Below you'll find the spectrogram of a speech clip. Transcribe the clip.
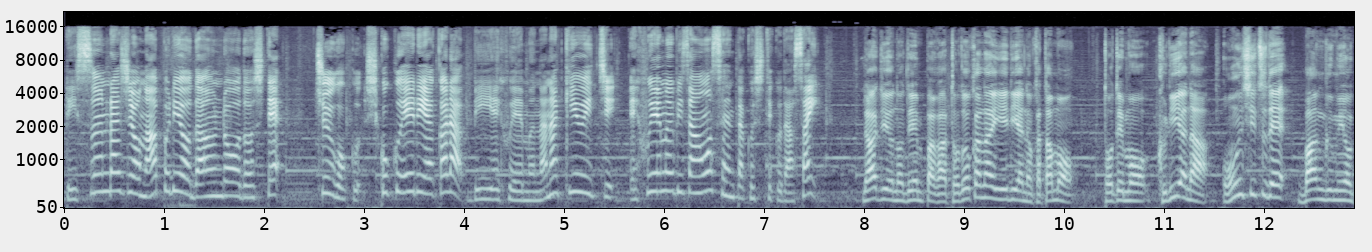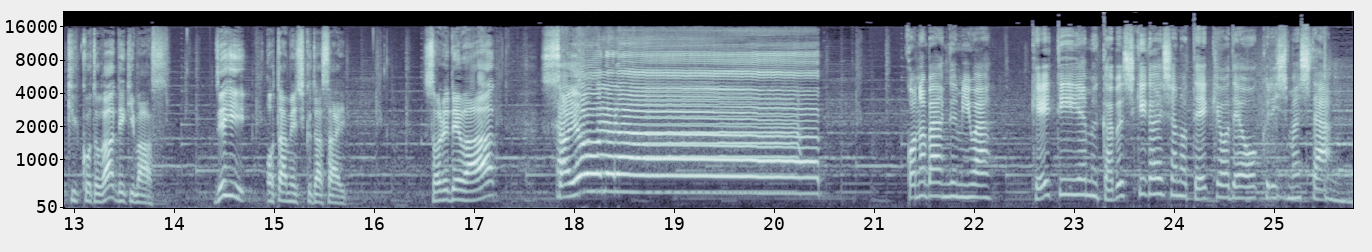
リッスンラジオのアプリをダウンロードして中国四国エリアから BFM791 FM ビザンを選択してください。ラジオの電波が届かないエリアの方もとてもクリアな音質で番組を聞くことができます。ぜひお試しください。それではさようなら。この番組は KTM 株式会社の提供でお送りしました。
